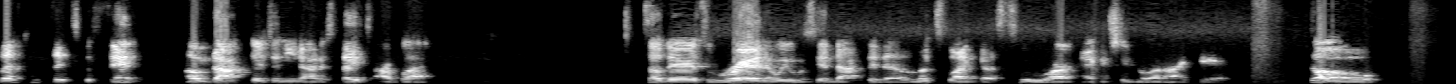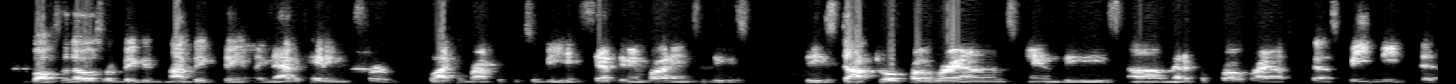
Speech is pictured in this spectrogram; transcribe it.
Less than 6% of doctors in the United States are black. So there is rare that we will see a doctor that looks like us who are actually doing eye care. So both of those were big, my big thing, like navigating for black and brown people to be accepted and brought into these these doctoral programs and these uh, medical programs because we need them.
